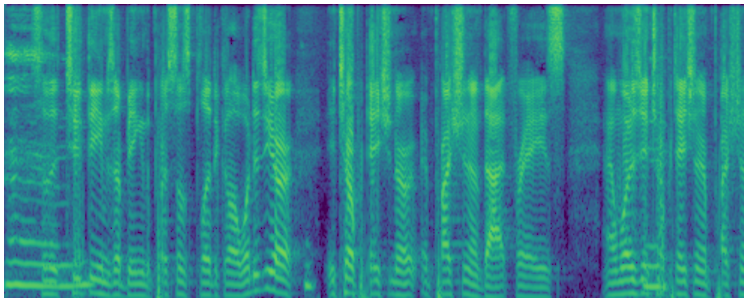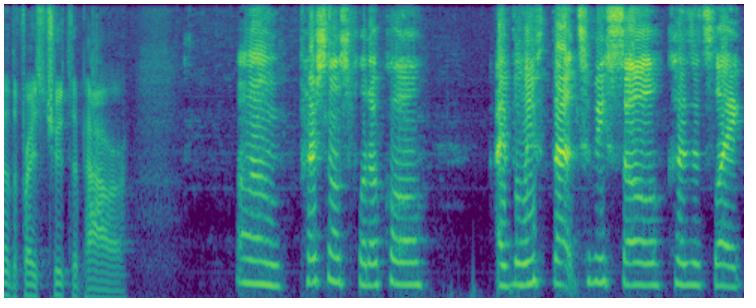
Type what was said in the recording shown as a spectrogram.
Um, so the two um, themes are being the personal is political. What is your interpretation or impression of that phrase? And what is your mm. interpretation or impression of the phrase truth to power? Um, personal is political. I believe that to be so because it's like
